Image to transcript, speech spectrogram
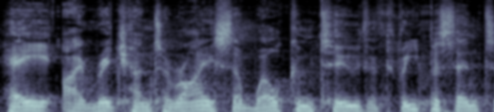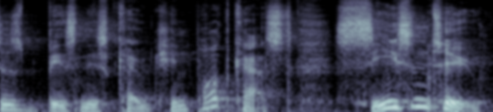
Hey, I'm Rich Hunter Rice, and welcome to the Three Percenters Business Coaching Podcast, Season 2.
